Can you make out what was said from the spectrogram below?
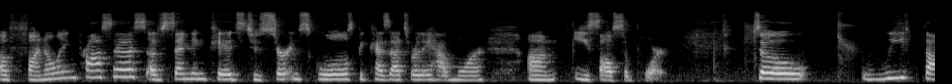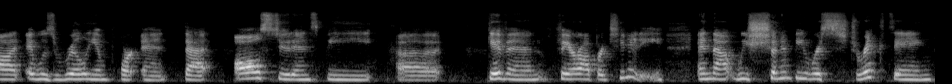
a funneling process of sending kids to certain schools because that's where they have more um, esol support so we thought it was really important that all students be uh, given fair opportunity and that we shouldn't be restricting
